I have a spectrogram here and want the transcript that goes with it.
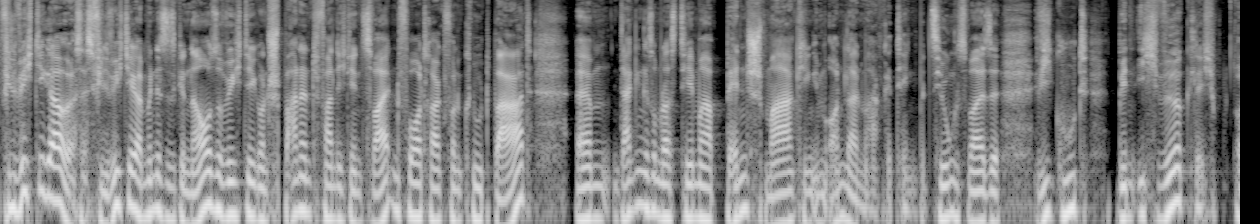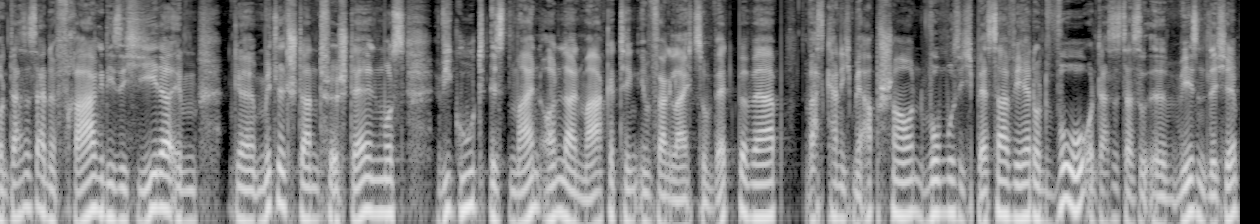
Viel wichtiger, oder das heißt viel wichtiger, mindestens genauso wichtig und spannend fand ich den zweiten Vortrag von Knut Barth. Ähm, da ging es um das Thema Benchmarking im Online-Marketing, beziehungsweise wie gut bin ich wirklich? Und das ist eine Frage, die sich jeder im äh, Mittelstand stellen muss. Wie gut ist mein Online-Marketing? Marketing im Vergleich zum Wettbewerb? Was kann ich mir abschauen? Wo muss ich besser werden? Und wo, und das ist das äh, Wesentliche,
